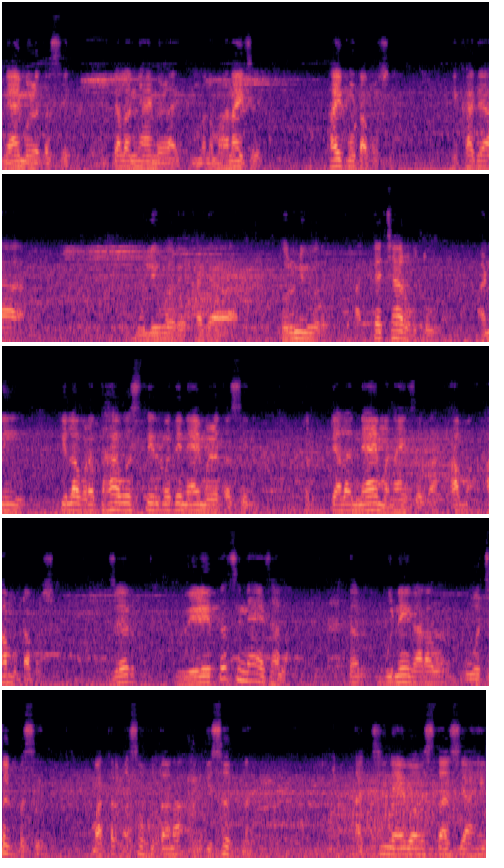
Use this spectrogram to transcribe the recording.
न्याय मिळत असेल तर त्याला न्याय मिळाय म्हणायचं हा एक मोठा प्रश्न एखाद्या मुलीवर एखाद्या तरुणीवर अत्याचार होतो आणि तिला वृद्धावस्थेमध्ये न्याय मिळत असेल तर त्याला न्याय म्हणायचं का? हा हा मोठा प्रश्न जर वेळेतच न्याय झाला तर गुन्हेगारावर वचक बसेल. मात्र असं होताना दिसत नाही. आजची न्यायव्यवस्था अशी आहे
